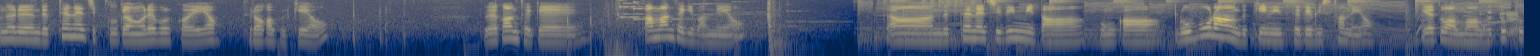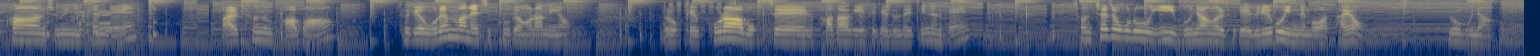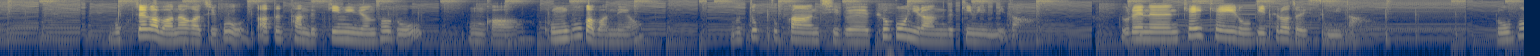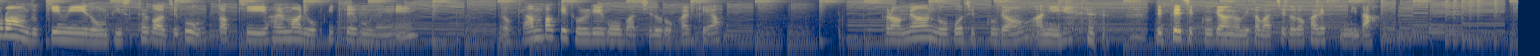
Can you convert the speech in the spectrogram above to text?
오늘은 늑텐의 집 구경을 해볼 거예요. 들어가 볼게요. 외관 되게 까만색이 많네요. 짠, 늑텐의 집입니다. 뭔가 로보랑 느낌이 되게 비슷하네요. 얘도 아마 무뚝뚝한 주민일 텐데. 말투는 봐봐. 되게 오랜만에 집 구경을 하네요. 이렇게 보라 목재 바닥이 되게 눈에 띄는데. 전체적으로 이 문양을 되게 밀고 있는 것 같아요. 요 문양. 목재가 많아가지고 따뜻한 느낌이면서도 뭔가 공구가 많네요. 무뚝뚝한 집의 표본이라는 느낌입니다. 노래는 KK 록이 틀어져 있습니다. 로보랑 느낌이 너무 비슷해가지고 딱히 할 말이 없기 때문에 이렇게 한 바퀴 돌리고 마치도록 할게요. 그러면 로보 집 구경, 아니, 늑대 집 구경 여기서 마치도록 하겠습니다.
